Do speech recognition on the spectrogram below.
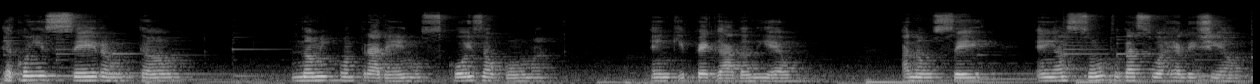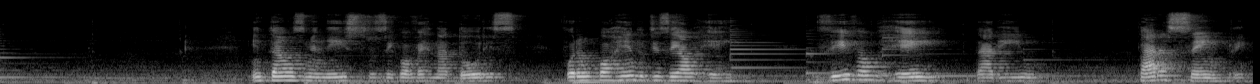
Reconheceram então, não encontraremos coisa alguma em que pegar Daniel, a não ser em assunto da sua religião. Então os ministros e governadores foram correndo dizer ao rei: Viva o rei Dario para sempre.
